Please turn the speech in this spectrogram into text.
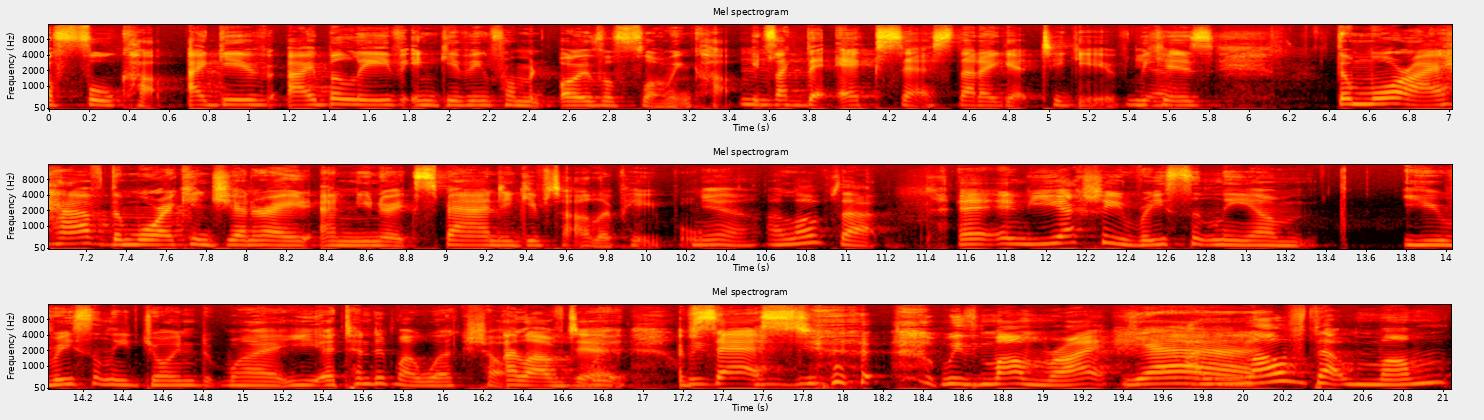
a full cup. I give, I believe in giving from an overflowing cup. It's like the excess that I get to give Mm. Yeah. because the more I have, the more I can generate and, you know, expand and give to other people. Yeah, I love that. And, and you actually recently, um, you recently joined my, you attended my workshop. I loved it. With- Obsessed. With, with mum, right? Yeah. I love that mum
